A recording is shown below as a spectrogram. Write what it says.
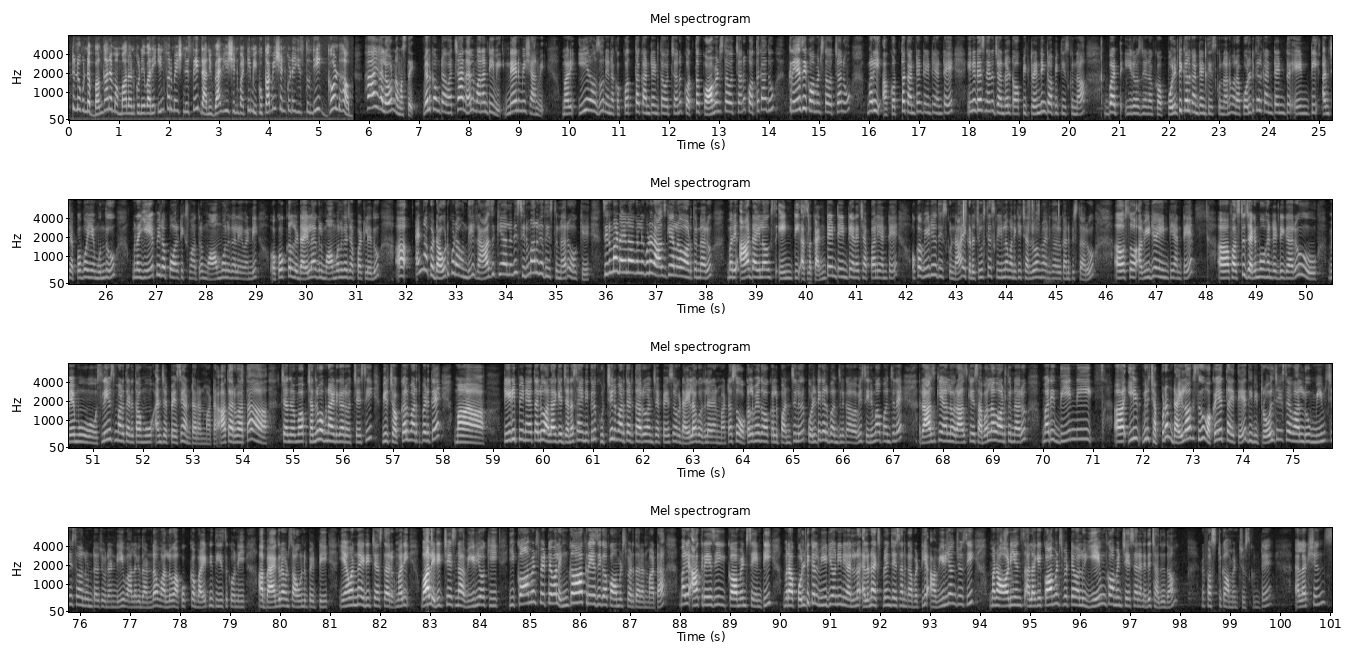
తాకట్టులో ఉన్న బంగారం అమ్మాలనుకునే వారి ఇన్ఫర్మేషన్ ఇస్తే దాని వాల్యుయేషన్ బట్టి మీకు కమిషన్ కూడా ఇస్తుంది గోల్డ్ హబ్. హాయ్ హలో నమస్తే. Welcome to our channel Manam TV. నేను మీ శాన్వి మరి ఈ రోజు నేను ఒక కొత్త కంటెంట్తో వచ్చాను కొత్త కామెంట్స్తో వచ్చాను కొత్త కాదు క్రేజీ కామెంట్స్తో వచ్చాను. మరి ఆ కొత్త కంటెంట్ ఏంటి అంటే ఇన్ని డేస్ నేను జనరల్ టాపిక్ ట్రెండింగ్ టాపిక్ తీసుకున్నా బట్ ఈరోజు నేను ఒక పొలిటికల్ కంటెంట్ తీసుకున్నాను. మరి ఆ పొలిటికల్ కంటెంట్ ఏంటి అని చెప్పబోయే ముందు మన ఏపీలో పాలిటిక్స్ మాత్రం మామూలుగా లేవండి. ఒక్కొక్కళ్ళు డైలాగులు మామూలుగా చెప్పట్లేదు. అండ్ నాకు డౌట్ కూడా ఉంది. రాజకీయాలని సినిమాలుగా తీస్తున్నారు. ఓకే. సినిమా డైలాగుల్ని కూడా రాజకీయాలుగా వాడుతున్నారు. మరి ఆ డైలాగ్స్ ఏంటి అసలు కంటెంట్ ఏంటి అనేది చెప్పాలి అంటే ఒక వీడియో తీసుకున్నా ఇక్కడ చూస్తే స్క్రీన్లో మనకి చంద్రబాబు నాయుడు గారు కనిపిస్తారు. సో ఆ వీడియో ఏంటి అంటే ఫస్ట్ జగన్మోహన్ రెడ్డి గారు మేము స్లీవ్స్ మడతెడతాము అని చెప్పేసి అంటారనమాట ఆ తర్వాత చంద్రబాబు చంద్రబాబు నాయుడు గారు వచ్చేసి మీరు చొక్కాలు మడత పెడితే మా టీడీపీ నేతలు అలాగే జన సైనికులు కుర్చీలు మాట్లాడతారు అని చెప్పేసి ఒక డైలాగ్ వదిలారనమాట సో ఒకళ్ళ మీద ఒకళ్ళు పంచులు పొలిటికల్ పంచులు కావవి సినిమా పంచులే రాజకీయాల్లో రాజకీయ సభల్లో వాడుతున్నారు. మరి దీన్ని ఈ వీరు చెప్పడం డైలాగ్స్ ఒక ఎత్తు అయితే దీన్ని ట్రోల్ చేసే వాళ్ళు మీమ్స్ చేసే వాళ్ళు ఉంటారు చూడండి. వాళ్ళకి దండం వాళ్ళు ఒక్కొక్క బయటని తీసుకొని ఆ బ్యాక్గ్రౌండ్ సౌండ్ పెట్టి ఏమన్నా ఎడిట్ చేస్తారు. మరి వాళ్ళు ఎడిట్ చేసిన ఆ వీడియోకి ఈ కామెంట్స్ పెట్టే వాళ్ళు ఇంకా క్రేజీగా కామెంట్స్ పెడతారనమాట మరి ఆ క్రేజీ కామెంట్స్ ఏంటి? మరి ఆ పొలిటికల్ వీడియోని నేను ఎలానో ఎలానో ఎక్స్ప్లెయిన్ చేశాను కాబట్టి ఆ వీడియోని చూసి మన ఆడియన్స్ అలాగే కామెంట్స్ పెట్టే వాళ్ళు ఏం కామెంట్ చేశారనేది చదువుదాం. ఫస్ట్ కామెంట్ చూసుకుంటే ఎలక్షన్స్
